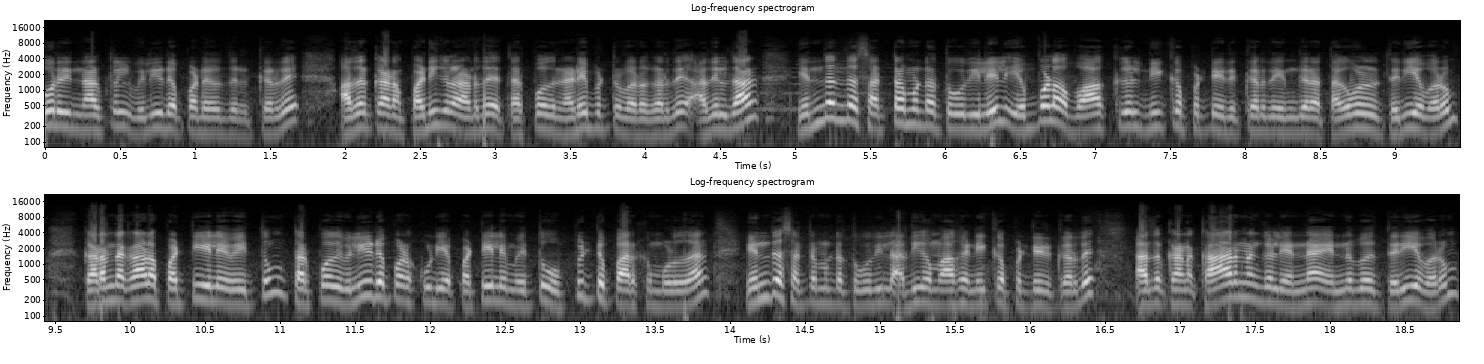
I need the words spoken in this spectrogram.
ஓரிரு நாட்கள் வெளியிடப்படுவதற்கிறது அதற்கான பணிகளானது தற்போது நடைபெற்று வருகிறது. அதில்தான் எந்தெந்த சட்டமன்ற தொகுதிகளில் எவ்வளவு வாக்குகள் நீக்கப்பட்டு இருக்கிறது என்கிற தகவல் தெரிய வரும். கடந்த கால பட்டியலை வைத்தும் தற்போது வெளியிடப்படக்கூடிய பட்டியலை வைத்து ஒப்பிட்டு பார்க்கும் பொழுதுதான் எந்த சட்டமன்ற தொகுதியில் அதிகமாக நீக்கப்பட்டிருக்கிறது. அதற்கான காரணங்கள் என்ன என்பது தெரிய தெரிய வரும்.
